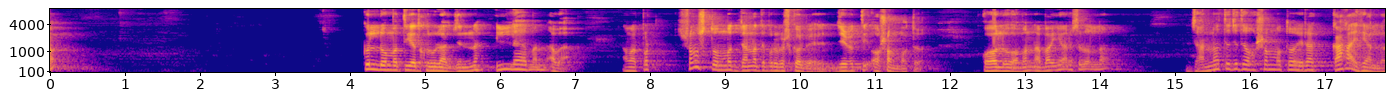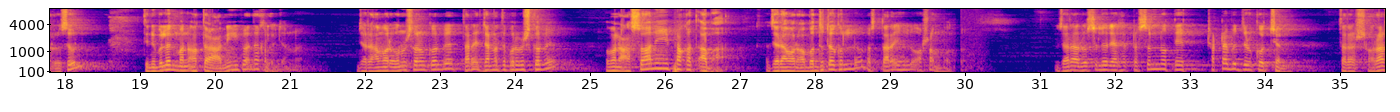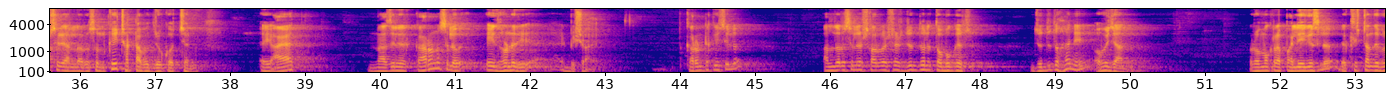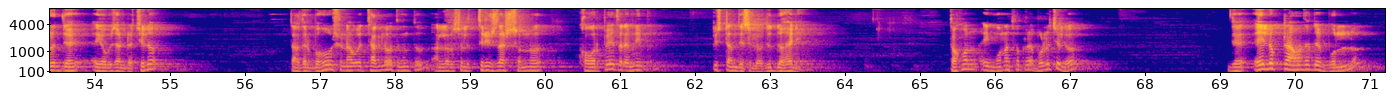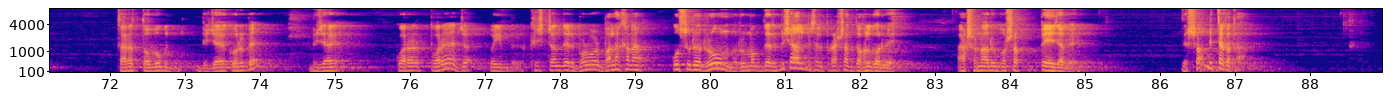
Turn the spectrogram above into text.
ইল্লামান আবা। আমার সমস্ত উম্মত জান্নাতে প্রবেশ করবে যে ব্যক্তি অসম্মত। কলু অমান আবা ইয়া রসুল্লাহ জান্নাতে যদি অসম্মত, এরা কারা হি আল্লাহ রসুল? তিনি বললেন মানে অত আনি বা দেখালেন জান্নাত যারা আমার অনুসরণ করবে, তারাই জান্নাতে প্রবেশ করবে। এবং আসানি ফাকাত আবা। যারা আমার অবদ্ধতা করল তারাই হলো অসম্মত। যারা রসুলের এক একটা শূন্যতে ঠাট্টা বিদ্রোহ করছেন, তারা সরাসরি আল্লাহ রসুলকেই ঠাট্টা বিদ্রোহ করছেন। এই আয়াত নাজিলের কারণও ছিল এই ধরনেরই বিষয়। কারণটা কী ছিল? আল্লাহ রসুলের সর্বশেষ যুদ্ধ হলে তবুকের যুদ্ধ তো হয়নি, অভিযান। রোমকরা পালিয়ে গেছিল খ্রিস্টানদের বিরুদ্ধে এই অভিযানটা ছিল। তাদের বহু সেনাবাহিনী থাকলেও কিন্তু আল্লাহ রসুলের তিরিশ হাজার সৈন্য খবর পেয়ে তারা এমনি খ্রিস্টান দিয়েছিল, যুদ্ধ হয়নি। তখন এই মোনাফকরা বলেছিল যে, এই লোকটা আমাদের যে বলল তারা তবুক বিজয় করবে। বিজয় করার পরে ওই খ্রিস্টানদের বড় বড় বালাখানা, কসুরের রুম, রুমকদের বিশাল বিশাল প্রাসাদ দখল করবে। আর সোনার উপর সব পেয়ে যাবে। সব মিথ্যা কথা।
